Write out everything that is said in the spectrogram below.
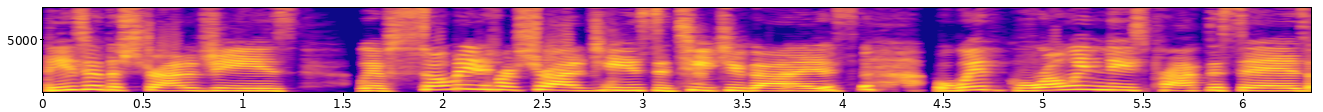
these are the strategies. We have so many different strategies to teach you guys with growing these practices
